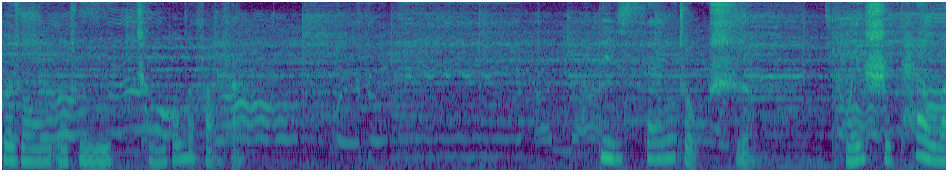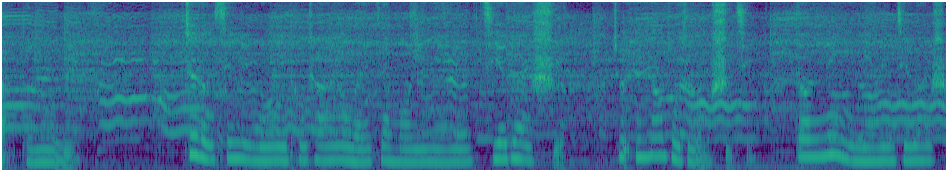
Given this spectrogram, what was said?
各种有助于成功的方法。第三种是为时太晚的努力，这种心理努力通常认为在某一年龄阶段时就应当做这种事情，到另一年龄阶段时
